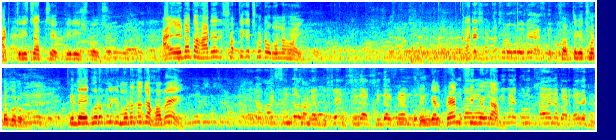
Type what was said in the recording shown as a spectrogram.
আটত্রিশ চাচ্ছে। তিরিশ বলছে। আর এটা তো হাটের সব থেকে ছোট মনে হয় কাঠের সাথে ছোট করে এটাই আজকে সব থেকে ছোট গরু কিন্তু এই গরুগুলো কি মোটা তাজা হবে? সিঙ্গেল ফ্রেম দাম। কোনো খাওয়াইলে পারবে দেখেন।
